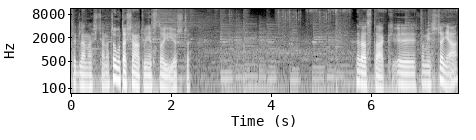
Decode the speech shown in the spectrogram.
ceglana ściana. Czemu ta ściana tu nie stoi jeszcze? Teraz tak, yy, pomieszczenia.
